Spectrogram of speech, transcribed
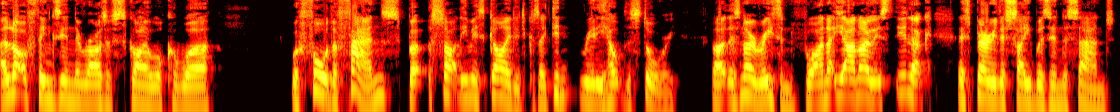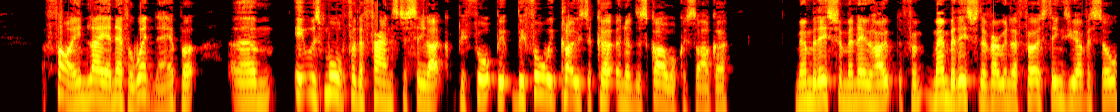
a lot of things in the Rise of Skywalker were were for the fans, but slightly misguided because they didn't really help the story. Like, there's no reason for. I know, yeah, I know. It's look. Let's bury the sabers in the sand. Fine, Leia never went there, but um, it was more for the fans to see. Like before, be, before we close the curtain of the Skywalker saga. Remember this from A New Hope. From, remember this for the very one of the first things you ever saw.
